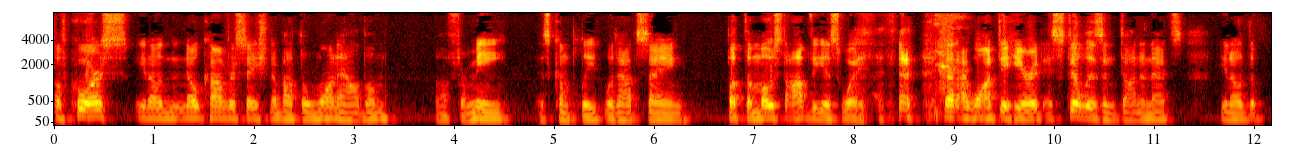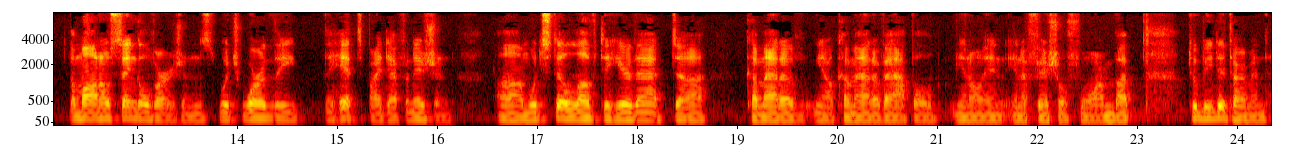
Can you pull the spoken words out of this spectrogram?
Of course, you know, no conversation about the one album uh, for me is complete without saying, but the most obvious way that, I want to hear it, it still isn't done, and that's you know the the mono single versions, which were the the hits by definition. Um, would still love to hear that uh, come out of you know come out of Apple, you know, in in official form, but to be determined.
